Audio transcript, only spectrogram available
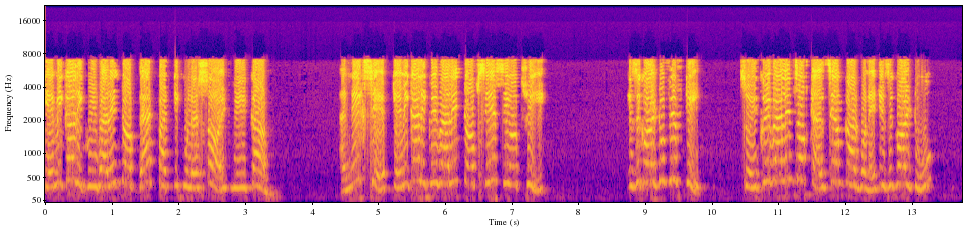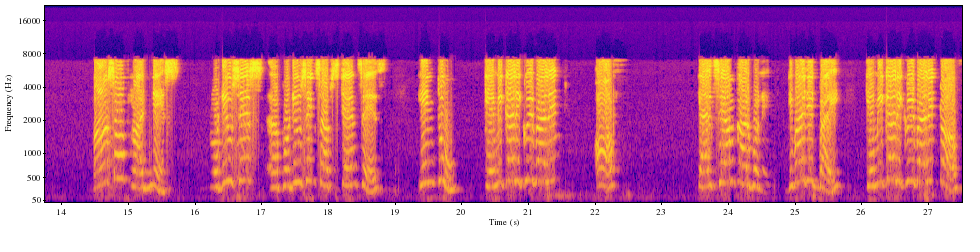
chemical equivalent of that particular salt will come. And next step, chemical equivalent of CaCO3 is equal to 50. So equivalence of calcium carbonate is equal to mass of hardness produces uh, producing substances into chemical equivalent of calcium carbonate divided by chemical equivalent of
